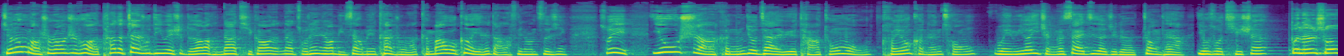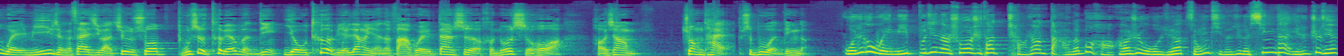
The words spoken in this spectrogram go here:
杰伦布朗受伤之后啊，他的战术地位是得到了很大提高的。那昨天这场比赛我们也看出来，肯巴沃克也是打得非常自信。所以优势啊，可能就在于塔图姆很有可能从萎靡了一整个赛季的这个状态啊有所提升。不能说萎靡一整个赛季吧，就是说不是特别稳定，有特别亮眼的发挥，但是很多时候啊，好像状态是不稳定的。我这个萎靡不见得说是他场上打的不好，而是我觉得总体的这个心态，也是之前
